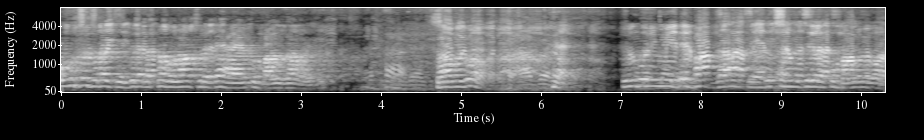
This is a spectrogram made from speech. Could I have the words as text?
অবশ্য জোড়াইছে এগুলো কথা বললাম করে দেখায় আমি খুব ভালো হয় সব হ্যাঁ। ছেলেরা খুব ভালো ব্যবহার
